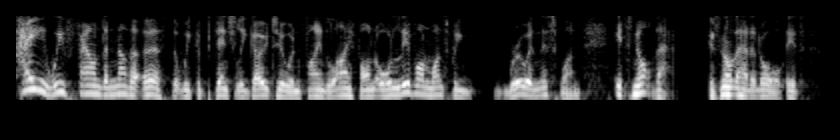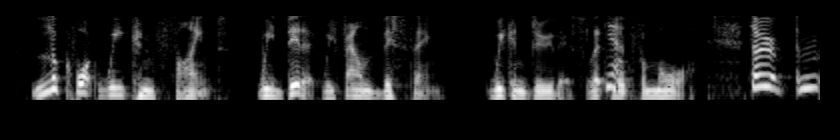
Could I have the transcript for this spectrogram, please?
hey, we've found another Earth that we could potentially go to and find life on or live on once we ruin this one. It's not that. It's not that at all. It's look what we can find. We did it. We found this thing. We can do this. Let's Yeah. look for more. So um,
